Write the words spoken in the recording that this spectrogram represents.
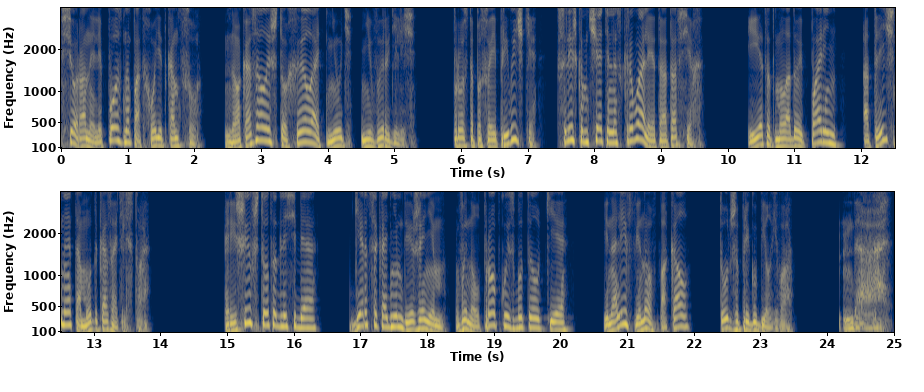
все рано или поздно подходит к концу. Но оказалось, что Хэллы отнюдь не выродились. Просто по своей привычке слишком тщательно скрывали это ото всех. И этот молодой парень – отличное тому доказательство. Решив что-то для себя, герцог одним движением вынул пробку из бутылки и, налив вино в бокал, тут же пригубил его. «Да,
